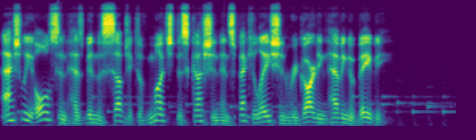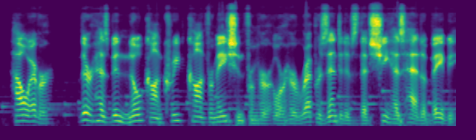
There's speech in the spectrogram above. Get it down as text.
Ashley Olsen has been the subject of much discussion and speculation regarding having a baby. However, there has been no concrete confirmation from her or her representatives that she has had a baby.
